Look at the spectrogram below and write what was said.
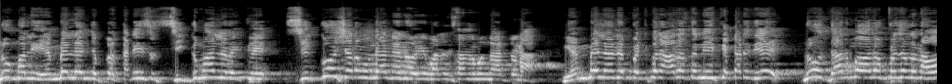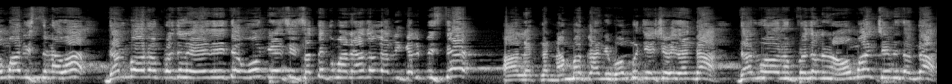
నువ్వు మళ్ళీ ఎమ్మెల్యే అని చెప్పి కనీసం సిగ్గుమాలిన వ్యక్తి సిగ్గు శరం నేను ఇవాళ సందర్భంగా అంటున్నా. ఎమ్మెల్యేని పెట్టుకుని అర్హత నీకు ఎక్కడిది నువ్వు ధర్మవరం ప్రజలను అవమానిస్తున్నావా? ధర్మవరం ప్రజలు ఏదైతే ఓటేసి సత్యకుమార్ యాదవ్ గారిని గెలిపిస్తే ఆ లెక్క నమ్మకాన్ని వమ్ము చేసే విధంగా ధర్మవరం ప్రజలను అవమానించే విధంగా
